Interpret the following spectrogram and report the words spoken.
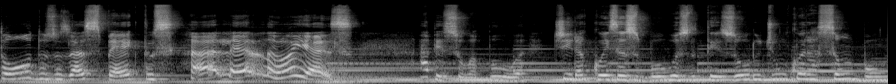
todos os aspectos. Aleluias! A pessoa boa tira coisas boas do tesouro de um coração bom,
